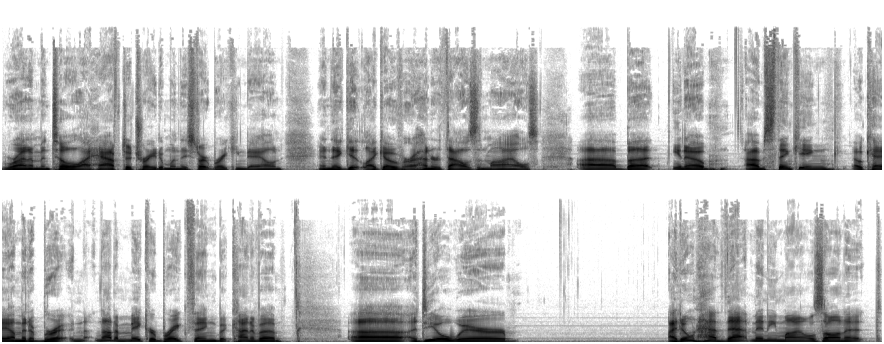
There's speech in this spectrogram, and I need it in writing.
run them until I have to trade them when they start breaking down and they get like over a hundred thousand miles. Uh, but you know, I was thinking, okay, I'm at a not a make or break thing, but kind of a uh, a deal where I don't have that many miles on it.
